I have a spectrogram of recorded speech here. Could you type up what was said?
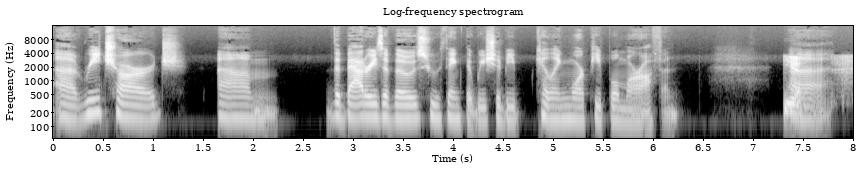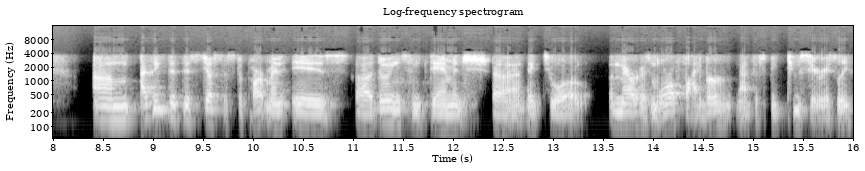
uh, recharge um, the batteries of those who think that we should be killing more people more often. yeah. Uh, Um, I think that this Justice Department is uh, doing some damage, uh, I think, to America's moral fiber, not to speak too seriously.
